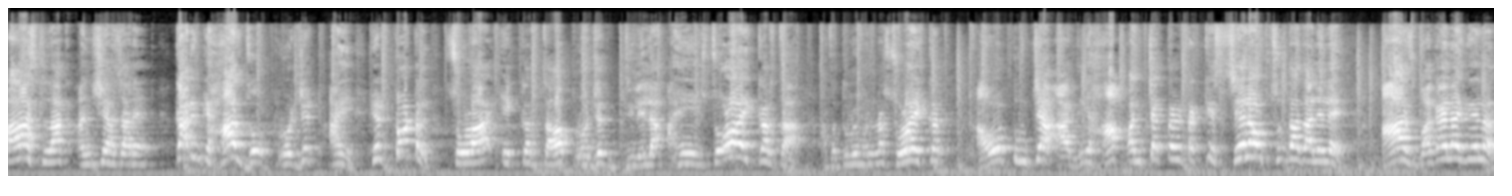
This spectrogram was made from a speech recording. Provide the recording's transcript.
पाच लाख ऐंशी हजार आहे. कारण की हा जो प्रोजेक्ट आहे हे टोटल सोळा एकरचा प्रोजेक्ट दिलेला आहे. सोळा एकरचा. आता तुम्ही म्हणणार सोळा एकर? अहो तुमच्या आधी हा पंच्याहत्तर टक्के सेल आउट सुद्धा झालेला आहे. आज बघायला गेलं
